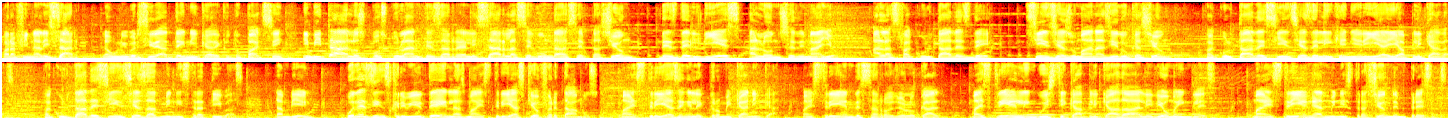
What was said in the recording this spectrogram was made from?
Para finalizar, la Universidad Técnica de Cotopaxi invita a los postulantes a realizar la segunda aceptación desde el 10 al 11 de mayo a las facultades de Ciencias Humanas y Educación, Facultad de Ciencias de la Ingeniería y Aplicadas, Facultad de Ciencias Administrativas, también Puedes inscribirte en las maestrías que ofertamos, maestrías en electromecánica, maestría en desarrollo local, maestría en lingüística aplicada al idioma inglés, maestría en administración de empresas,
